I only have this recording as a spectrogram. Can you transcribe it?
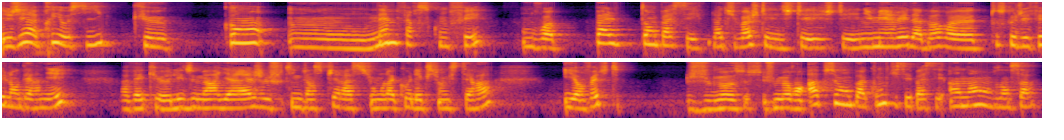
Et j'ai appris aussi que quand on aime faire ce qu'on fait, on voit pas le temps passer. Là, tu vois, je t'ai énuméré d'abord euh, tout ce que j'ai fait l'an dernier, avec euh, les deux mariages, le shooting d'inspiration, la collection, etc. Et en fait, je me, je me rends absolument pas compte qu'il s'est passé un an en faisant ça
